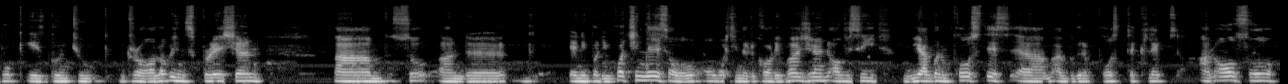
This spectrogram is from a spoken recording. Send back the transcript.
book is going to draw a lot of inspiration. Um, so and uh, anybody watching this or, or, watching the recorded version, obviously we are going to post this. Um, and we're going to post the clips, and also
